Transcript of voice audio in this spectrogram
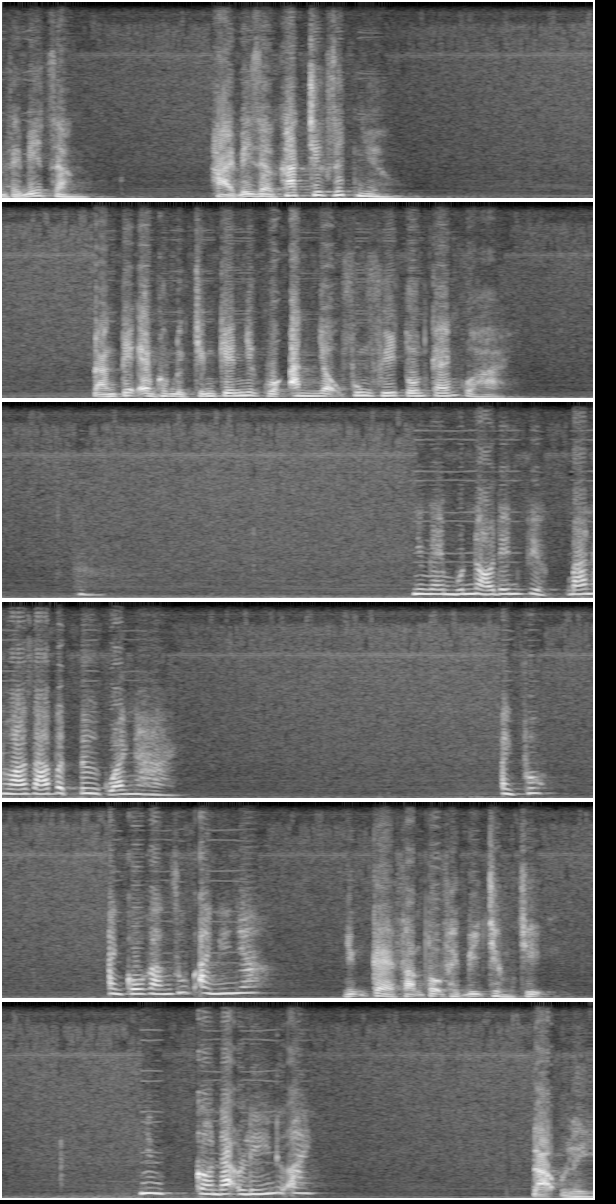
Em phải biết rằng Hải bây giờ khác trước rất nhiều. Đáng tiếc em không được chứng kiến những cuộc ăn nhậu phung phí tốn kém của Hải. Ừ. Nhưng em muốn nói đến việc bán hóa giá vật tư của anh Hải. Anh Phúc Anh cố gắng giúp anh ấy nhé. Những kẻ phạm tội phải bị trừng trị. Nhưng còn đạo lý nữa anh. Đạo lý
